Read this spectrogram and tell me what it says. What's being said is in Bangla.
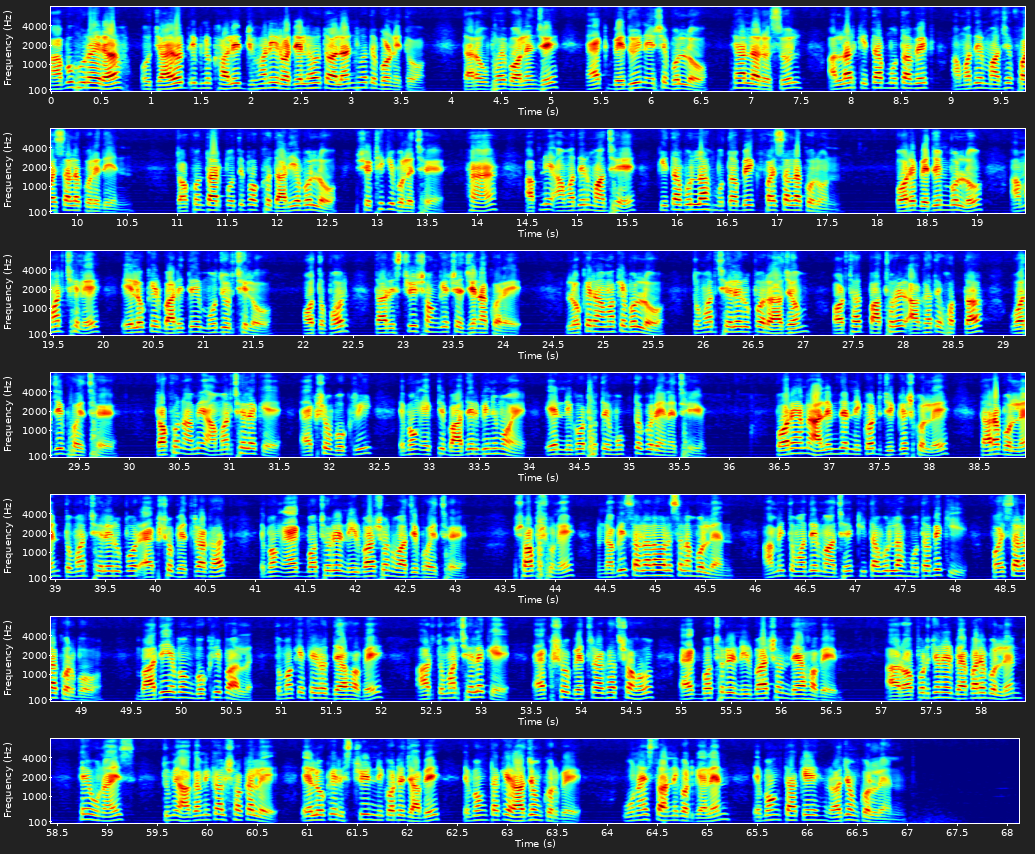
আবু হুরাইরা ও জায়দ ইবনু খালিদ জুহানি রদিয়াল্লাহ তাল্লাহ্ন হতে বর্ণিত। তারা উভয় বলেন যে, এক বেদুইন এসে বলল, হে আল্লাহ রসুল, আল্লাহর কিতাব মোতাবেক আমাদের মাঝে ফয়সালা করে দিন। তখন তার প্রতিপক্ষ দাঁড়িয়ে বলল, সে ঠিকই বলেছে। হ্যাঁ আপনি আমাদের মাঝে কিতাবুল্লাহ মোতাবেক ফয়সালা করুন। পরে বেদুইন বলল, আমার ছেলে এ লোকের বাড়িতে মজুর ছিল, অতপর তার স্ত্রীর সঙ্গে সে জেনা করে। লোকেরা আমাকে বলল, তোমার ছেলের উপর রাজম, অর্থাৎ পাথরের আঘাতে হত্যা ওয়াজিব হয়েছে। তখন আমি আমার ছেলেকে একশো বকরি এবং একটি বাদির বিনিময়ে এর নিকট হতে মুক্ত করে এনেছি। পরে আমি আলিমদের নিকট জিজ্ঞেস করলে, তারা বললেন, তোমার ছেলের উপর একশো বেত্রাঘাত এবং এক বছরের নির্বাসন ওয়াজিব হয়েছে। সব শুনে নবী সাল্লাহ সাল্লাম বললেন, আমি তোমাদের মাঝে কিতাবুল্লাহ মোতাবেকই ফয়সাল্লা করব। বাদী এবং বকরিপাল তোমাকে ফেরত দেওয়া হবে, আর তোমার ছেলেকে একশো বেত্রাঘাত সহ এক বছরের নির্বাসন দেয়া হবে। আর অপরজনের ব্যাপারে বললেন হে উনাইস, তুমি আগামীকাল সকালে এ লোকের স্ত্রীর নিকটে যাবে এবং তাকে রাজম করবে। উনাইস তার নিকট গেলেন এবং তাকে রাজম করলেন।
